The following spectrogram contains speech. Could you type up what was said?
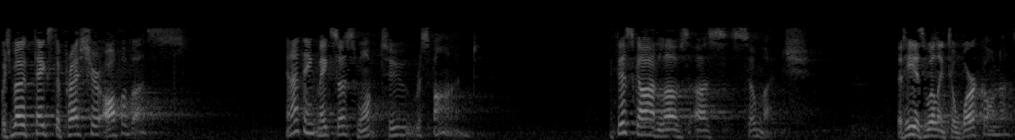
Which both takes the pressure off of us and I think makes us want to respond. If this God loves us so much that He is willing to work on us,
